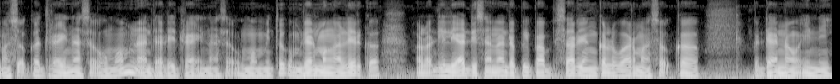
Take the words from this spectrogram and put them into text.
masuk ke drainase umum. Nah, dari drainase umum itu kemudian mengalir ke kalau dilihat di sana ada pipa besar yang keluar masuk ke ke danau ini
